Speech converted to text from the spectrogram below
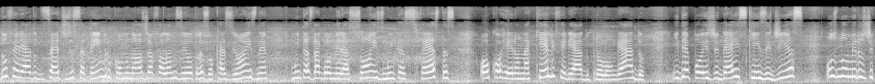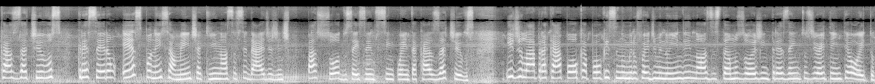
do feriado do 7 de setembro, como nós já falamos em outras ocasiões, né? Muitas aglomerações, muitas festas ocorreram naquele feriado prolongado e depois de 10, 15 dias, os números de casos ativos cresceram exponencialmente aqui em nossa cidade. A gente passou dos 650 casos ativos. E de lá para cá, pouco a pouco, esse número foi diminuindo e nós estamos hoje em 388.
